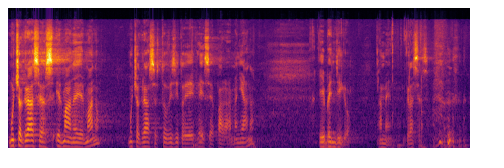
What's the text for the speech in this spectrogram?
Muchas gracias, hermana y hermano. Muchas gracias tu visita a la iglesia para mañana. Y bendigo. Амен. Gracias.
